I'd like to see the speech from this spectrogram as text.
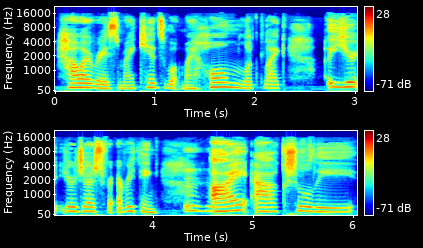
how I raised my kids, what my home looked like. You're you're judged for everything. Mhm. I actually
